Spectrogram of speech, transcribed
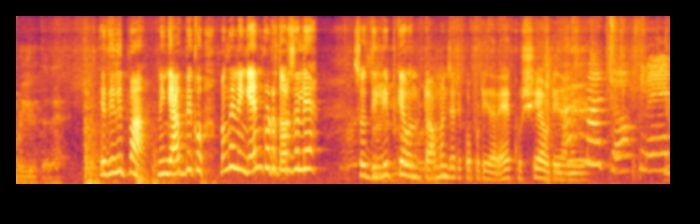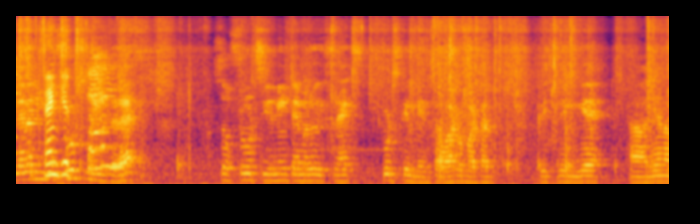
ಮಡಗಿರ್ತಾರೆ. ಏ ದಿಲೀಪ ನಿಂಗೆ ಯಾವ್ದು ಬೇಕು? ಮಗನೇ ನಿಂಗೆ ಏನು ಕೊಟ್ಟರು ತೋರಿಸಲ್ಲಿ? ಸೊ ದಿಲೀಪ್ಗೆ ಒಂದು ಟಾಮನ್ ಜರಿ ಕೊಟ್ಬಿಟ್ಟಿದ್ದಾರೆ. ಖುಷಿ ಆಗ್ಬಿಟ್ಟಿದ್ದಾನೆ. Thank you so fruits evening ಟೈಮಲ್ಲಿ ಸ್ನ್ಯಾಕ್ಸ್ ಫ್ರೂಟ್ಸ್ ತಿನ್ನಿ ಅಂತ ವಾಟರ್ ಬಾಟಲ್ ವಿತ್ ನಿಮಗೆ ಏನೋ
